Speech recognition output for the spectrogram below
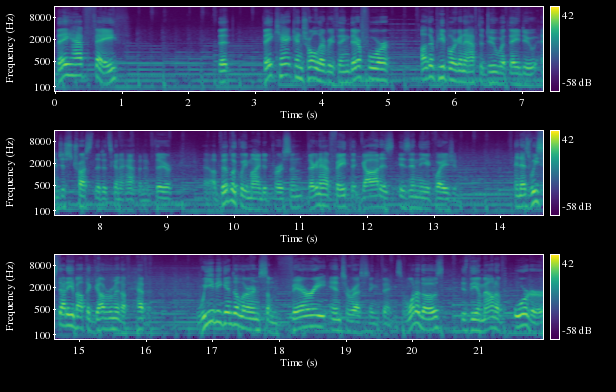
they have faith that they can't control everything. Therefore, other people are going to have to do what they do and just trust that it's going to happen. If they're a biblically minded person, they're going to have faith that God is, is in the equation. And as we study about the government of heaven, we begin to learn some very interesting things. One of those is the amount of order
